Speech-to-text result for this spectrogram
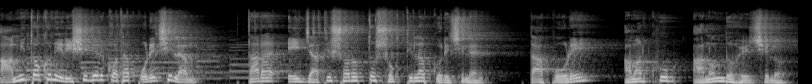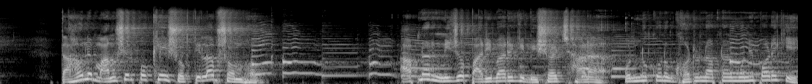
আমি তখন ঋষিদের কথা পড়েছিলাম, তারা এই জাতির স্বরত্ব শক্তি লাভ করেছিলেন। তা পড়ে আমার খুব আনন্দ হয়েছিল। তাহলে মানুষের পক্ষে এই শক্তি লাভ সম্ভব। আপনার নিজ পারিবারিক বিষয় ছাড়া অন্য কোনো ঘটনা আপনার মনে পড়ে কি?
